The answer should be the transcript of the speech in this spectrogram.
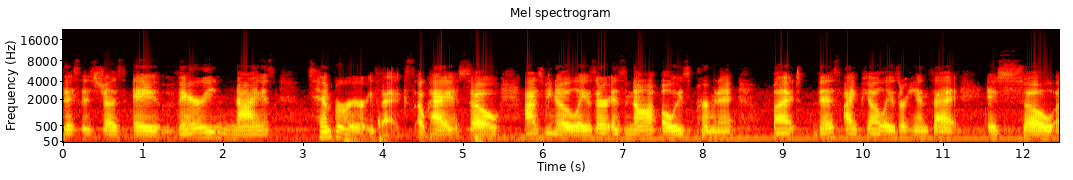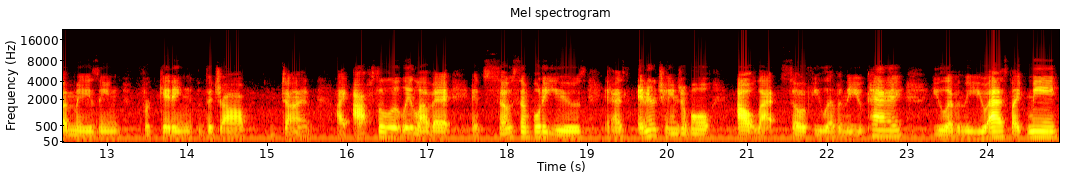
This is just a very nice temporary fix, okay? So, as we know, laser is not always permanent, but this IPL laser handset is so amazing for getting the job done. I absolutely love it. It's so simple to use. It has interchangeable outlets. So if you live in the UK, you live in the US like me,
